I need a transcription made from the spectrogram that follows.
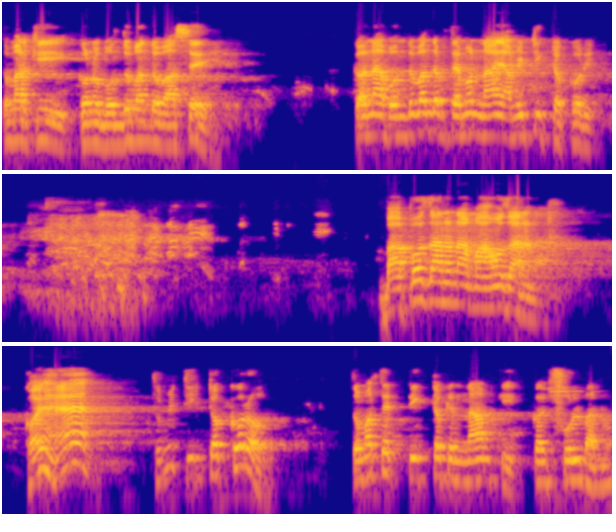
তোমার কি কোনো বন্ধু বান্ধব আছে না বন্ধু বান্ধব তেমন নাই, আমি টিকটক করি। বাপও জানে না, মাও জানে না। কয় হ্যাঁ তুমি টিকটক করো? তোমাদের টিকটকের নাম কি? কয়, ফুল বানু।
